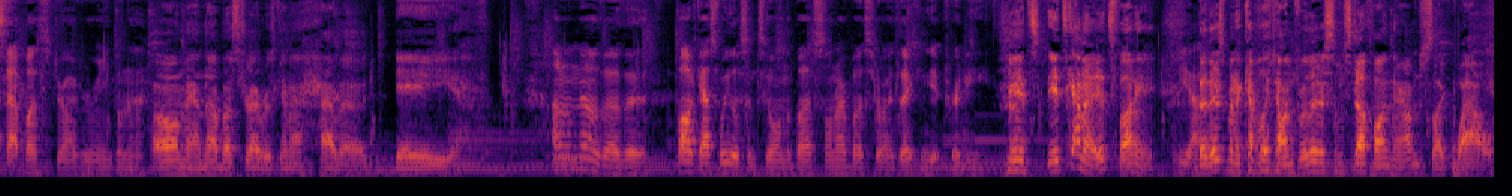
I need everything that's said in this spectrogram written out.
that that bus driver ain't gonna. oh man, that bus driver's gonna have a day. I don't know though. The podcast we listen to on the bus on our bus rides, they can get pretty. It's it's kind of it's funny. Yeah. But there's been a couple of times where there's some stuff on there. I'm just like, wow,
